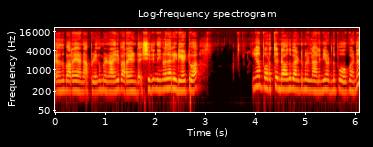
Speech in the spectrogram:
എന്ന് പറയാണ്. അപ്പോഴേക്കും മൃണാളിനി പറയണ്ട്. ശരി നിങ്ങളെന്നാ റെഡി ആയിട്ട് വാ. ഞാൻ പുറത്തുണ്ടാവുമെന്ന് പറഞ്ഞിട്ട് മൃണാളിനി അവിടുന്ന് പോകുവാണ്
